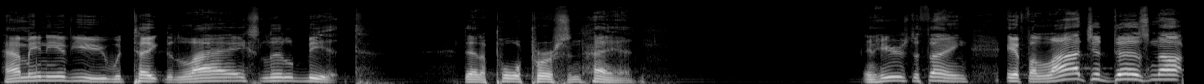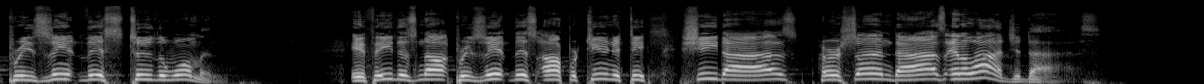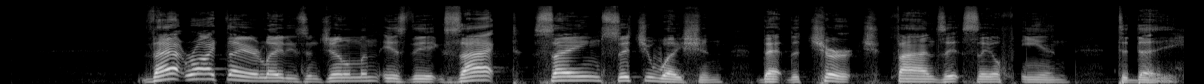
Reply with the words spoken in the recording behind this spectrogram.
How many of you would take the last little bit that a poor person had? And here's the thing if Elijah does not present this to the woman, if he does not present this opportunity, she dies her son dies, and Elijah dies. That right there, ladies and gentlemen, is the exact same situation that the church finds itself in today.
